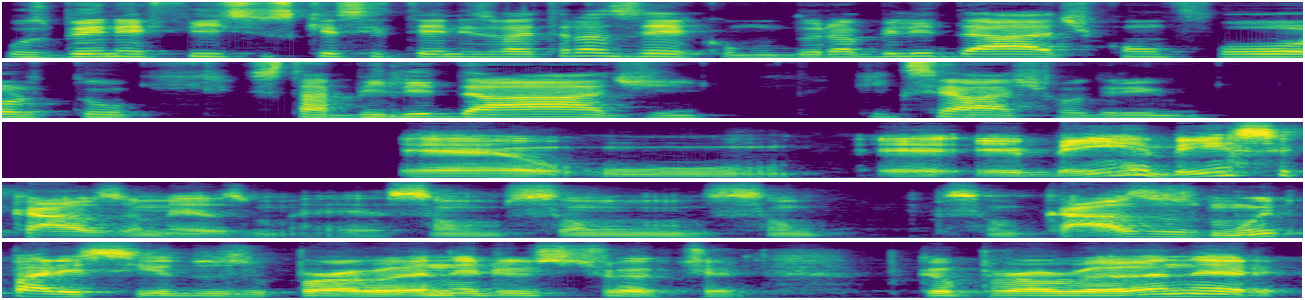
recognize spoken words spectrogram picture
os benefícios que esse tênis vai trazer, como durabilidade, conforto, estabilidade. O que, que você acha, Rodrigo? É, o, é, é, bem, é bem esse caso mesmo. É, são, são, são, são casos muito parecidos, o Pro Runner e o Structure. Porque o Pro Runner,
